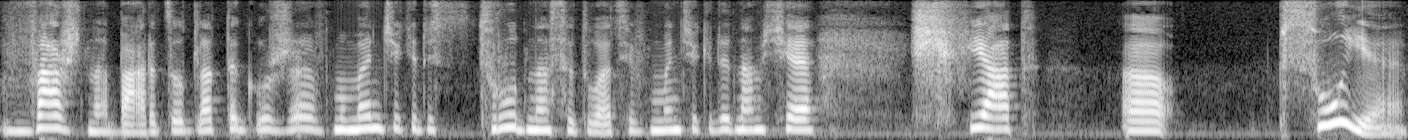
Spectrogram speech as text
ważna bardzo, dlatego że w momencie, kiedy jest trudna sytuacja, w momencie, kiedy nam się świat e, psuje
